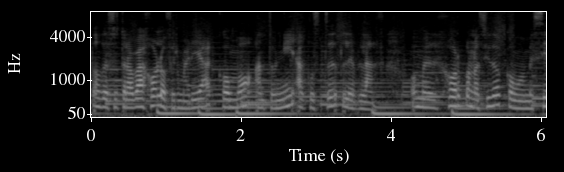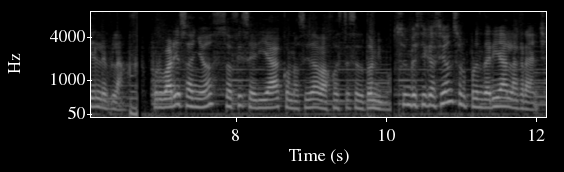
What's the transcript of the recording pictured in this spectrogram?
donde su trabajo lo firmaría como Antoine Auguste Leblanc, o mejor conocido como Monsieur Leblanc. Por varios años, Sophie sería conocida bajo este seudónimo. Su investigación sorprendería a Lagrange,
